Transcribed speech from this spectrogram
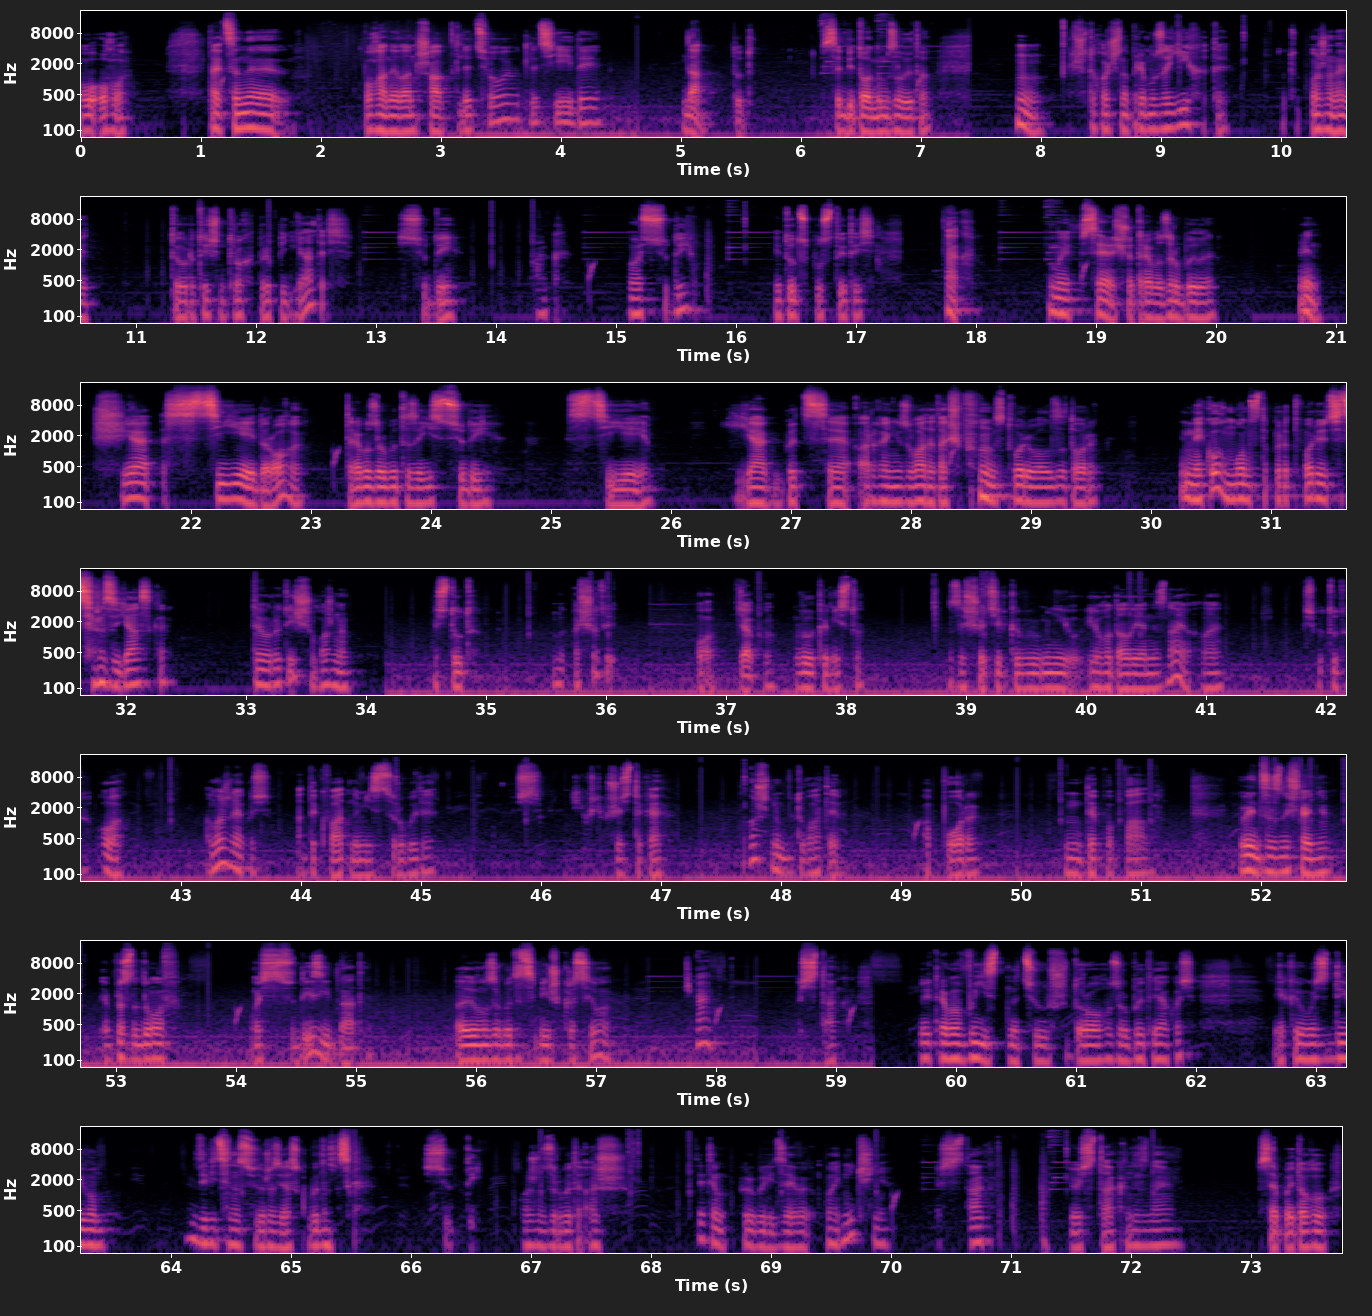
О, ого. Так, це не поганий ландшафт для цього, для цієї ідеї. Да, тут все бетоном залито. Хм, якщо ти хочеш напряму заїхати, тут можна навіть теоретично трохи припіднятись. Сюди. Так. Ось сюди. І тут спуститись. Так. Ми все, що треба, зробили. Блін, ще з цієї дороги треба зробити заїзд сюди. З цієї. Як би це організувати так, щоб воно не створювало затори? І на якого монстра перетворюється ця розв'язка? Теоретично можна. Ось тут. Ну, а що ти. О, дякую, велике місто. За що тільки ви мені його дали, я не знаю, але. Ось би тут. О! А можна якось адекватне місце зробити? Ось, щось таке. Можна будувати опори, де попало. Блін, це знущання. Я просто думав ось сюди з'єднати. Але я думав зробити це більш красиво. А, ось так. Ну і треба виїзд на цю ж дорогу зробити якось. Якимось дивом. Дивіться на цю розв'язку, будь ласка. Сюди. Можна зробити аж. Там приберіть зайве магнічення? Ось так. І ось так, не знаю. Все по ітогу.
